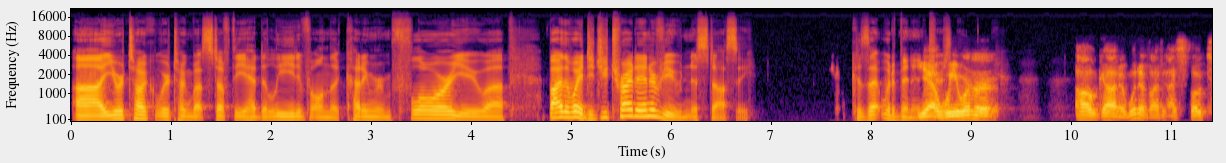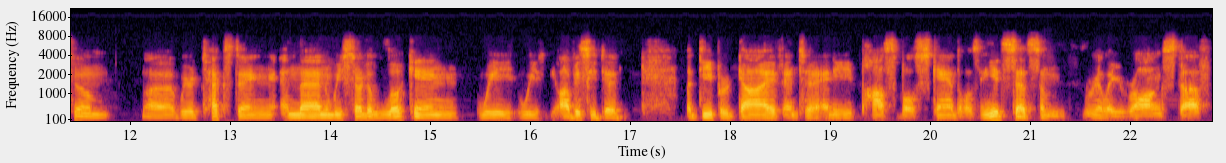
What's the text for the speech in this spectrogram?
Uh, you were talking. We were talking about stuff that you had to leave on the cutting room floor. You, uh, by the way, did you try to interview Nastase? Because that would have been Yeah, we were. Oh God, I would have. I, I spoke to him. Uh, we were texting, and then we started looking. We we obviously did a deeper dive into any possible scandals, and he had said some really wrong stuff.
